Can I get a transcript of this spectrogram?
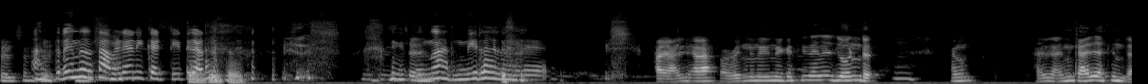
ടെൻഷൻ അത്രയും ദിവസം അവിടെയാണ് ഈ കെട്ടിട്ട് കിടന്നത്. കെട്ടിയിട്ട്. ഇതൊന്നും അറിഞ്ഞില്ലല്ലോ. അതെ. നെഗറ്റീവ് എനർജി ഉണ്ട്? ഉം. കാരണം അത് അതിന് കാര്യമാക്കുന്നില്ല.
